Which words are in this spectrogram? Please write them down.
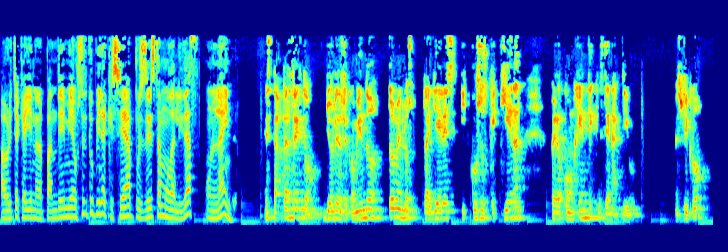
ahorita que hay en la pandemia? ¿Usted qué opina que sea pues de esta modalidad online? Está perfecto. Yo les recomiendo, tomen los talleres y cursos que quieran, pero con gente que esté en activo. ¿Me explico?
